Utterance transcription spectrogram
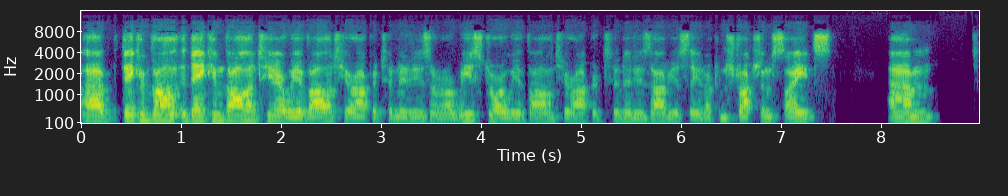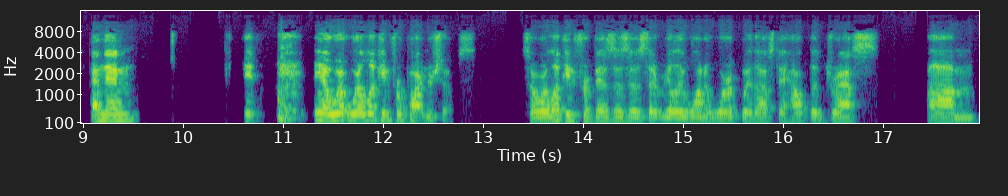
Uh, they can vol- they can volunteer. We have volunteer opportunities at our ReStore. We have volunteer opportunities, obviously, at our construction sites. Um, and then, it, you know, we're, we're looking for partnerships. So we're looking for businesses that really want to work with us to help address um,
